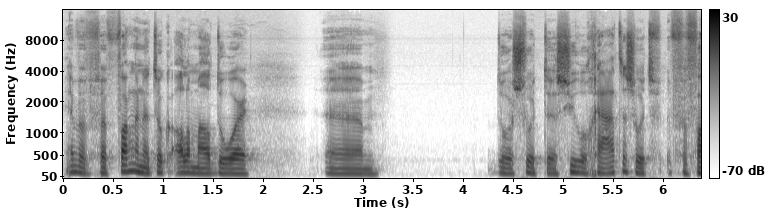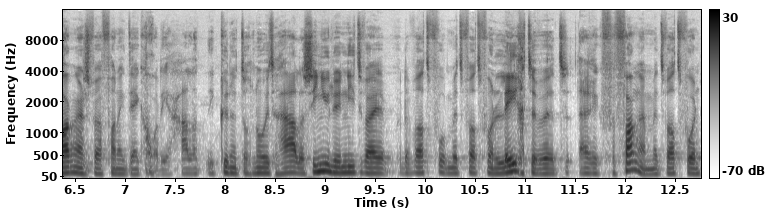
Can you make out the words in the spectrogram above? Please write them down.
En we vervangen het ook allemaal door. ehm, door soort uh, surrogaten, soort vervangers waarvan ik denk, goh, die, halen, die kunnen het toch nooit halen. Zien jullie niet waar, wat voor, met wat voor leegte we het eigenlijk vervangen? Met wat voor een,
